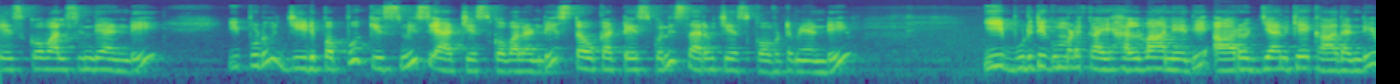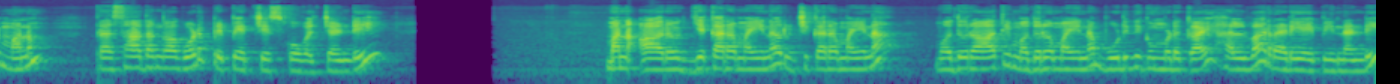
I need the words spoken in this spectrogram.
చేసుకోవాల్సిందే అండి. ఇప్పుడు జీడిపప్పు కిస్మిస్ యాడ్ చేసుకోవాలండి. స్టవ్ కట్టేసుకొని సర్వ్ చేసుకోవటమే అండి. ఈ బుడిది గుమ్మడికాయ హల్వా అనేది ఆరోగ్యానికే కాదండి. మనం ప్రసాదంగా కూడా ప్రిపేర్ చేసుకోవచ్చండి. మన ఆరోగ్యకరమైన రుచికరమైన మధురాతి మధురమైన బూడిది గుమ్మడికాయ హల్వా రెడీ అయిపోయిందండి.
